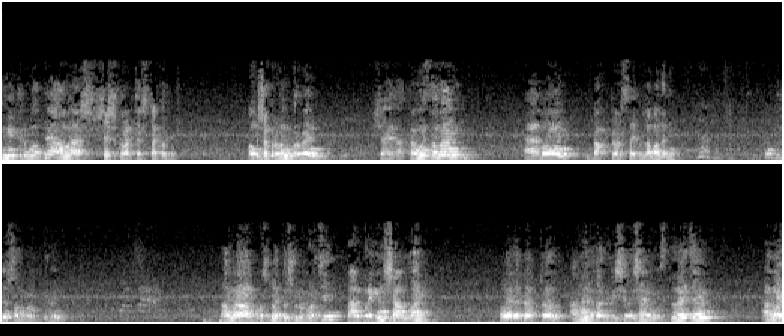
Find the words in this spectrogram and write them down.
মিনিটের মধ্যে আমরা শেষ করার চেষ্টা করব। অংশগ্রহণ করবেন শেখ আকরামুজ্জামান এবং ডক্টর সাইফুল্লাহ মাদানী। দুজন সম্পর্ক দিবেন? আমরা প্রশ্ন উত্তর শুরু করছি, তারপরে ইনশাআল্লাহ আমাদের ডক্টর আহমেদ বিশ্বনী সাহেব উপস্থিত হয়েছেন এবং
